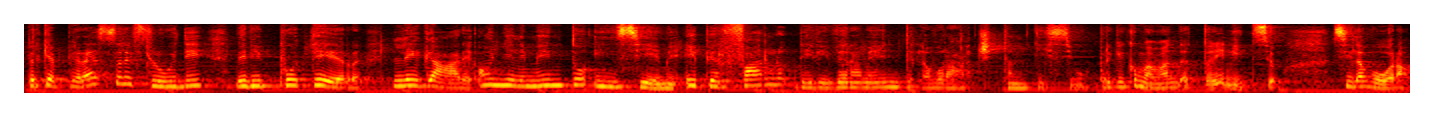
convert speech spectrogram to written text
Perché per essere fluidi devi poter legare ogni elemento insieme e per farlo devi veramente lavorarci tantissimo, perché come avevamo detto all'inizio, si lavora,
